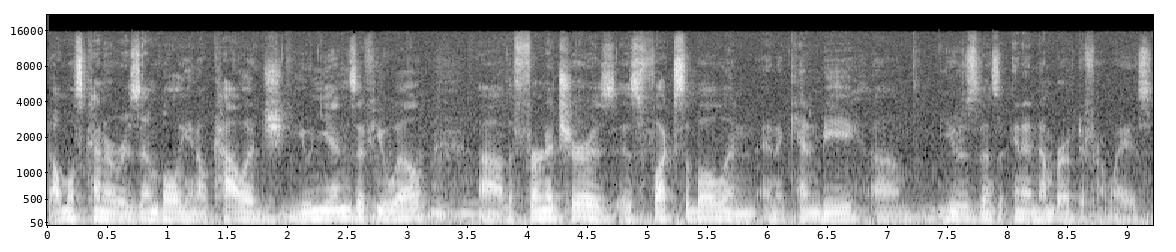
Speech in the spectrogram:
almost kind of resemble, you know, college unions, if you will. Uh, The furniture is, is flexible and, and it can be um, used as, in a number of different ways.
